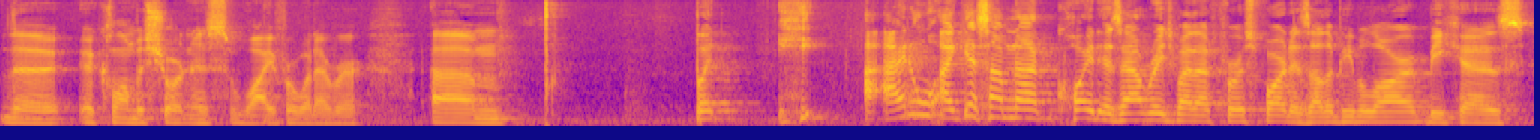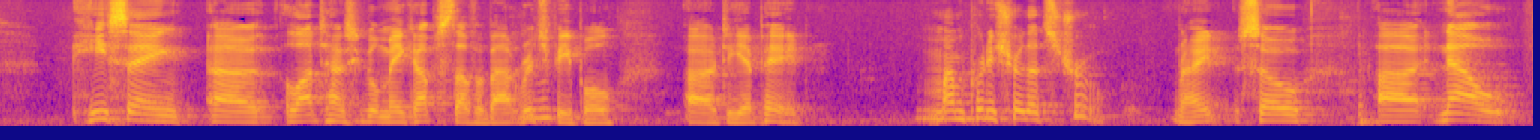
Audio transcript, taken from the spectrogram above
the uh, Columbus Short and his wife or whatever. Um, but he, I don't. I guess I'm not quite as outraged by that first part as other people are because he's saying uh, a lot of times people make up stuff about mm-hmm. rich people uh, to get paid. I'm pretty sure that's true, right? So uh, now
